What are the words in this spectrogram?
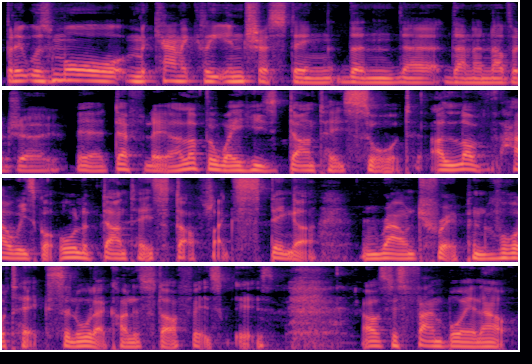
but it was more mechanically interesting than uh, than another Joe. Yeah, definitely. I love the way he's Dante's sword. I love how he's got all of Dante's stuff like Stinger, Round Trip, and Vortex, and all that kind of stuff. It's, it's I was just fanboying out.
